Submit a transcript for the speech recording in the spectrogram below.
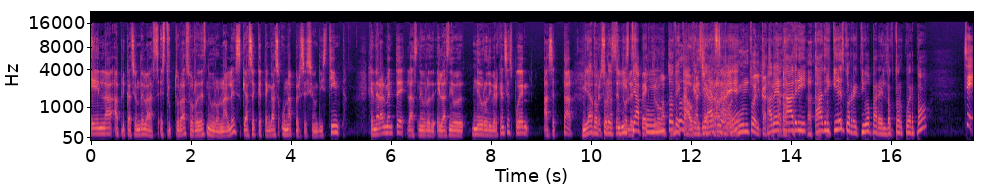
en la aplicación de las estructuras o redes neuronales que hace que tengas una percepción distinta. Generalmente las, neuro- eh, las neuro- neurodivergencias pueden aceptar. Mira, a doctor, personas dentro del estuviste a espectro punto de autismo. cachetearla, ¿eh? punto el A ver. Adri, Adri, ¿quieres correctivo para el doctor Cuerpo? Sí.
